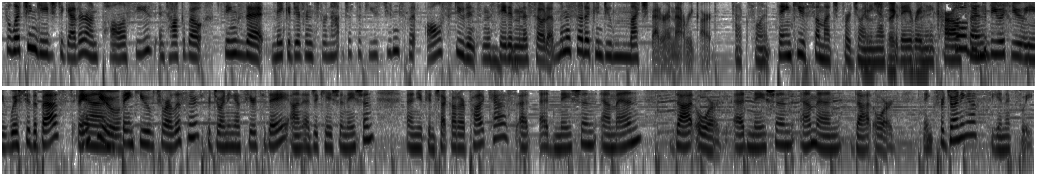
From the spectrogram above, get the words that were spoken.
So let's engage together on policies and talk about things that make a difference for not just a few students, but all students in the state of mm-hmm. Minnesota. Minnesota can do much better in that regard. Excellent. Thank you so much for joining Yes, us today, you, Renee. Renee good to be with you. We wish you the best. Thank and you. Thank you to our listeners for joining us here today on Education Nation. And you can check out our podcast at ednationmn.org. Ednationmn.org. Thanks for joining us. See you next week.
